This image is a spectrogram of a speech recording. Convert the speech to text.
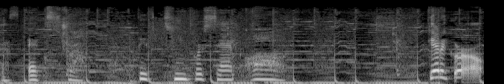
That's extra 15% off. Get it, girl.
